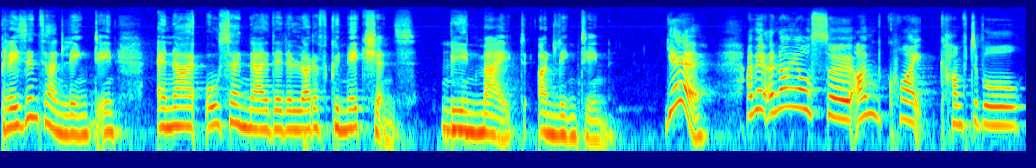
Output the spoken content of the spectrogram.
presence on LinkedIn. And I also know that a lot of connections being made on LinkedIn. Yeah. I mean, and I also, I'm quite comfortable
